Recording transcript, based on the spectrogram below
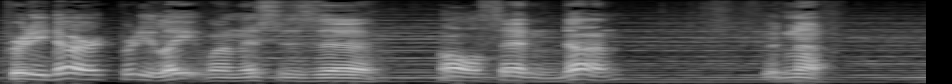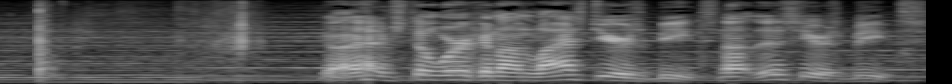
pretty dark, pretty late when this is uh, all said and done. Good enough. I'm still working on last year's beets, not this year's beets.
